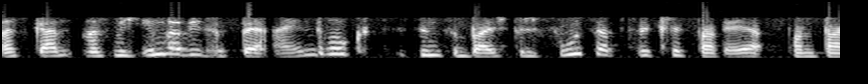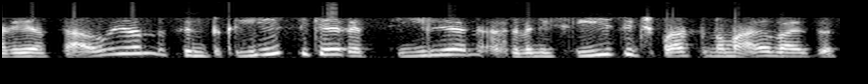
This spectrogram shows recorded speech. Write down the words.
Was, ganz, was mich immer wieder beeindruckt, sind zum Beispiel Fußabdrücke von Pareasauriern. Das sind riesige Reptilien. Also wenn ich riesig sprach, normalerweise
